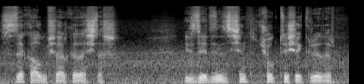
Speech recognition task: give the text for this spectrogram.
size kalmış arkadaşlar. İzlediğiniz için çok teşekkür ederim.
